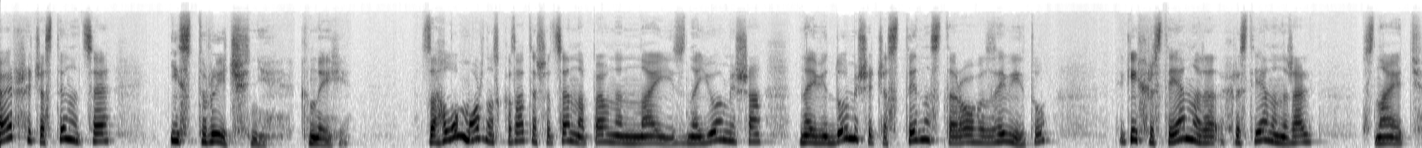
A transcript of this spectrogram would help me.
Перша частина це історичні книги. Загалом можна сказати, що це, напевне, найзнайоміша, найвідоміша частина Старого Завіту, який християни, християни, на жаль, знають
